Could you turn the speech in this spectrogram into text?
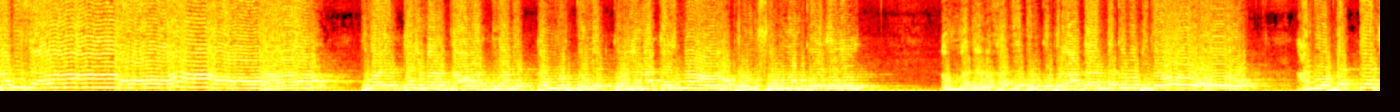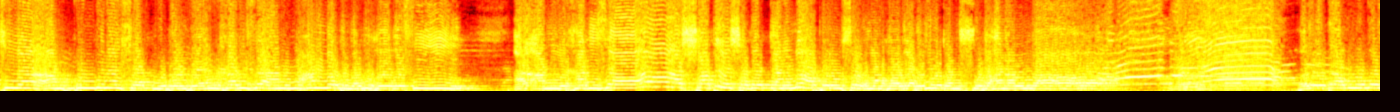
খাদিজা তোমার একটা ইমার দাওয়াত দিলাম একটা মুহূর্ত লেট করলে না কালিমা পরে মুসলমান হয়ে গেলেন আম্মা যেন খাদ্যাতুল কুবরা ডাক দেখো নবী গো? আমি অপেক্ষা ছিলাম, কোন দিন এসে আপনি বলবেন, খাদিজা, আমি মোহাম্মদ নবী হয়ে গেছি। আর আমি খাদিজা, সাথে সাথে কালিমা পরে মুসলমান হয়ে যাবে। যেরকম সুবহানাল্লাহ। আবু বকর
